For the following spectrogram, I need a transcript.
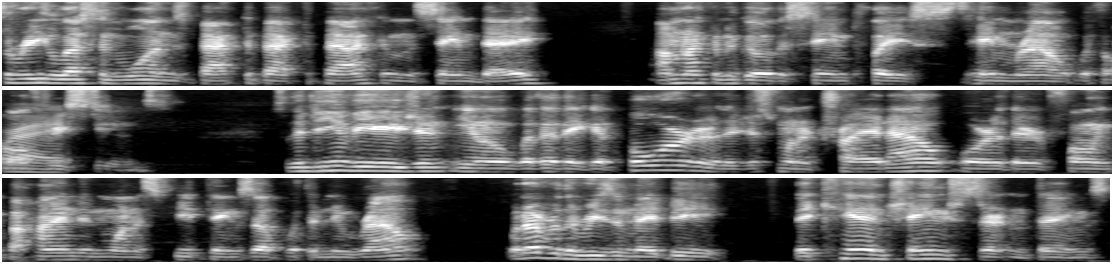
three lesson ones back to back to back in the same day, I'm not going to go the same place, same route with all three students. So the DMV agent, you know, whether they get bored or they just want to try it out or they're falling behind and want to speed things up with a new route, whatever the reason may be, they can change certain things.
